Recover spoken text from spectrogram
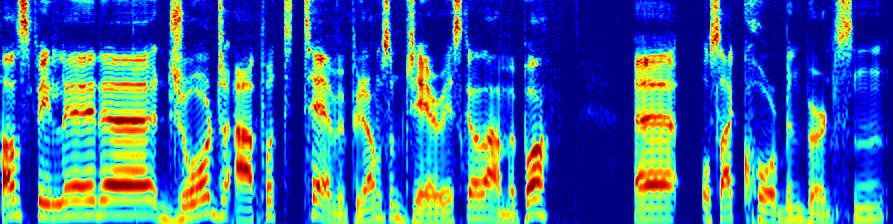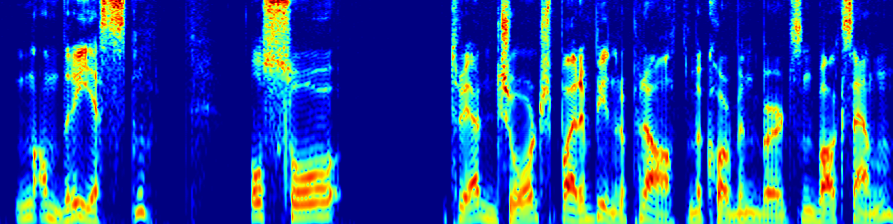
Han spiller eh, George er på et TV-program som Jerry skal være med på. Eh, og så er Corbin Berntsen den andre gjesten. Og så tror jeg George bare begynner å prate med Corbin Berntsen bak scenen.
